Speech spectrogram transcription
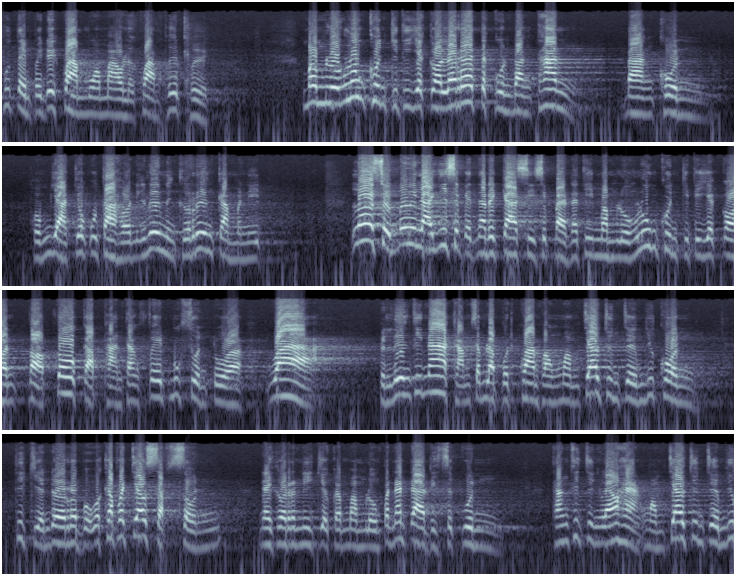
ผู้เต็มไปด้วยความมัวเมาหรือความพืชเพลิดหม่อมหลวงลุงคุณกิติยกรและราชตระกูลบางท่าน บางคน ผมอยากยกอุทาหรณ์อีกเรื่องหนึ่งคือเรื่องกรรมนิตล่าสุดเมื่อเวลา 21 นาฬิกา 48 นาทีมัมหลวงลุ่งคุณกิติยกรตอบโต้กลับผ่านทางเฟซบุ๊กส่วนตัวว่าเป็นเรื่องที่น่าขำสำหรับบทความของหม่อมเจ้าจุนเจิมยุคน ที่เขียนโดยระบุว่าข้าพเจ้าสับสน ในกรณีเกี่ยวกับหม่อมหลวงปนัดดาดิษกุล ทั้งที่จริงแล้วหากหม่อมเจ้าจุนเจิมยุ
